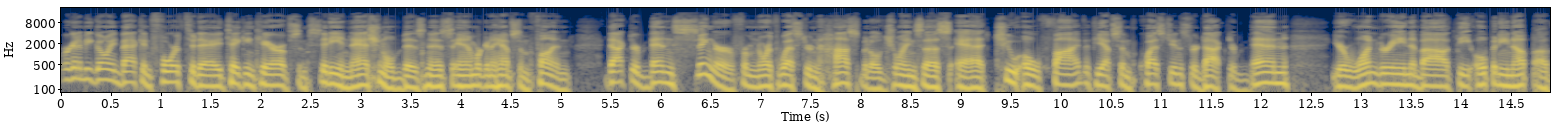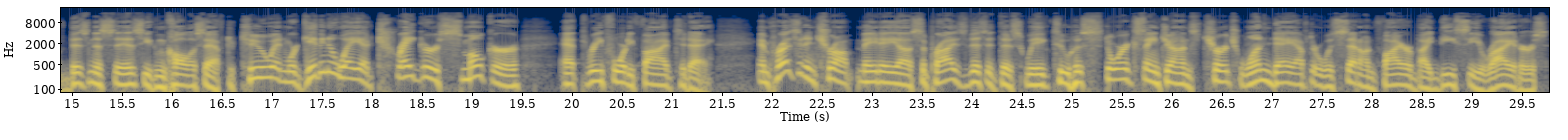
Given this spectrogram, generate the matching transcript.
We're going to be going back and forth today, taking care of some city and national business, and we're going to have some fun. Dr. Ben Singer from Northwestern Hospital joins us at 205. If you have some questions for Dr. Ben, you're wondering about the opening up of businesses, you can call us after 2, and we're giving away a Traeger smoker at 345 today. And President Trump made a uh, surprise visit this week to historic St. John's Church one day after it was set on fire by D.C. rioters.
